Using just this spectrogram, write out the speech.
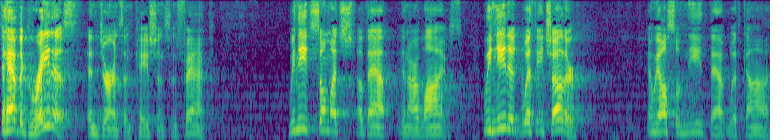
To have the greatest endurance and patience, in fact. We need so much of that in our lives. We need it with each other. And we also need that with God.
